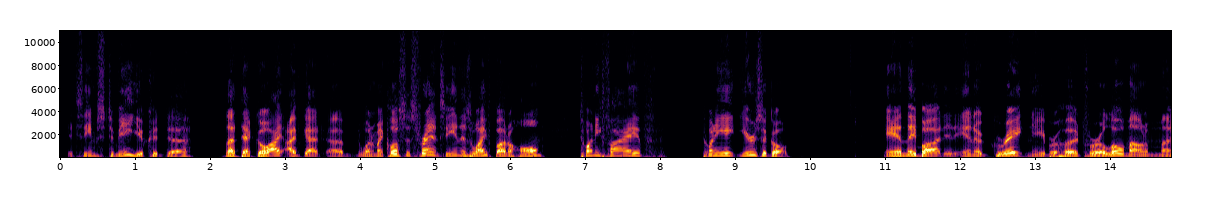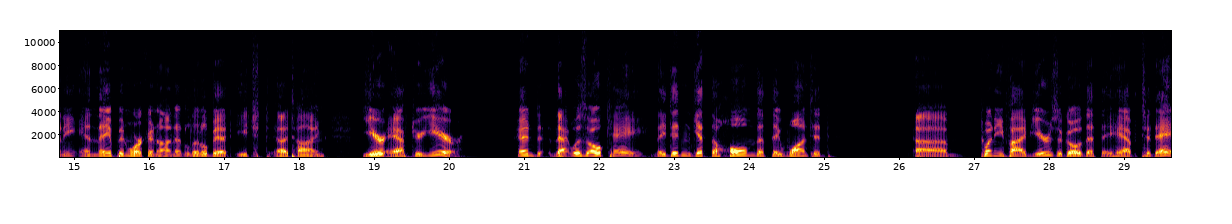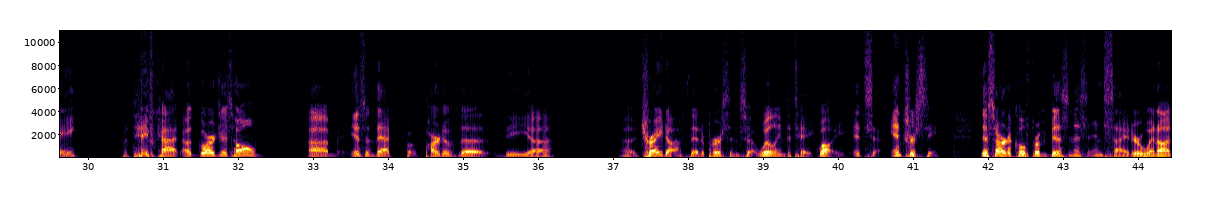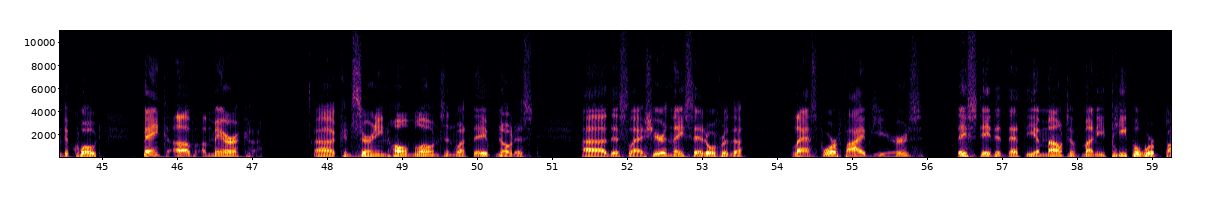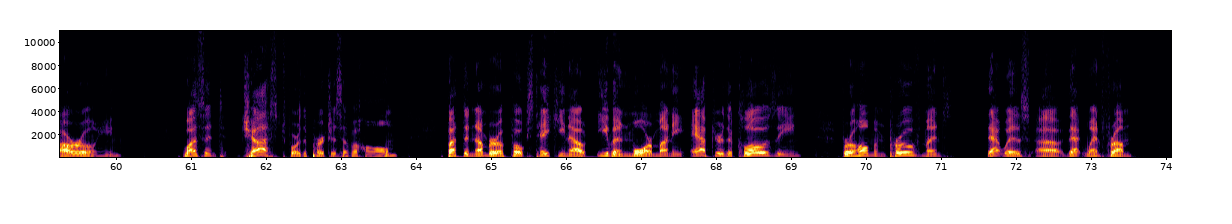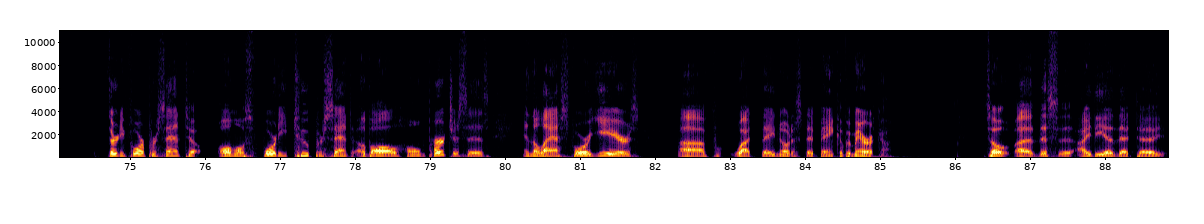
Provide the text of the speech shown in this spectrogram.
it seems to me you could uh, let that go. I, I've got uh, one of my closest friends. He and his wife bought a home 25, 28 years ago. And they bought it in a great neighborhood for a low amount of money, and they've been working on it a little bit each uh, time, year after year. And that was okay. They didn't get the home that they wanted um, 25 years ago that they have today, but they've got a gorgeous home. Um, isn't that p- part of the the uh, uh, trade-off that a person's willing to take? Well, it's interesting. This article from Business Insider went on to quote Bank of America uh, concerning home loans and what they've noticed uh, this last year, and they said over the last four or five years, they stated that the amount of money people were borrowing wasn't just for the purchase of a home, but the number of folks taking out even more money after the closing for home improvement that was uh, that went from 34% to almost 42% of all home purchases in the last four years, uh, what they noticed at Bank of America. So, uh, this uh, idea that uh,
